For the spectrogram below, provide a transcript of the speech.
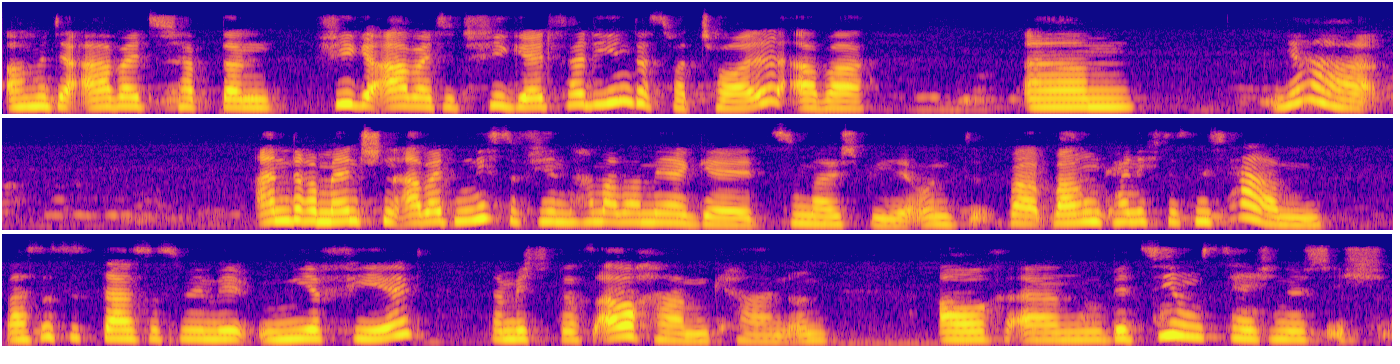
auch mit der Arbeit, ich habe dann viel gearbeitet, viel Geld verdient. Das war toll. Aber ähm, ja, andere Menschen arbeiten nicht so viel und haben aber mehr Geld zum Beispiel. Und wa warum kann ich das nicht haben? Was ist es das, was mir, mir fehlt, damit ich das auch haben kann? Und auch ähm, beziehungstechnisch, ich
